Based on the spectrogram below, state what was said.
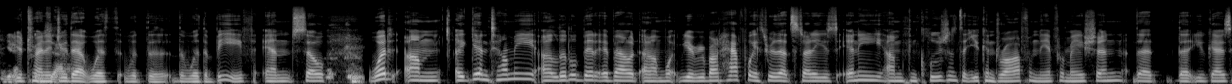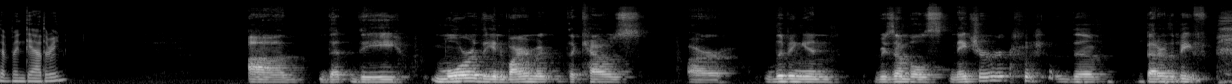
yeah, you're trying exactly. to do that with with the, the with the beef. And so, what um, again? Tell me a little bit about um, what you're about halfway through that study. Is any um, conclusions that you can draw from the information that that you guys have been gathering? Uh, that the more the environment the cows are living in resembles nature, the better the beef.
